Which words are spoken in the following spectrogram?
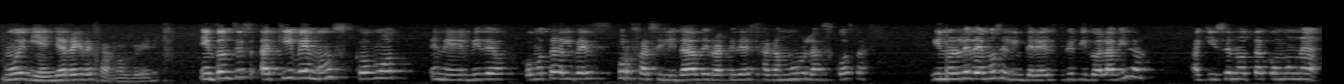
Muy bien, ya regresamos, Bere. Entonces, aquí vemos cómo en el video cómo tal vez por facilidad y rapidez hagamos las cosas y no le demos el interés debido a la vida. Aquí se nota como una,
